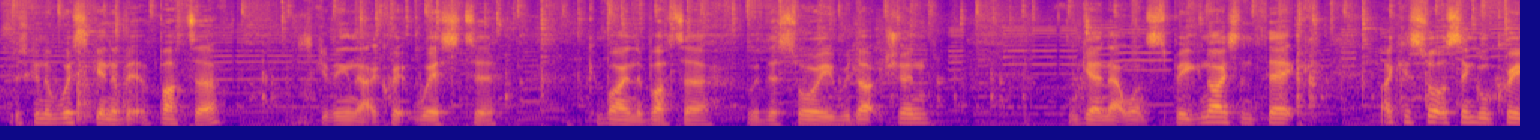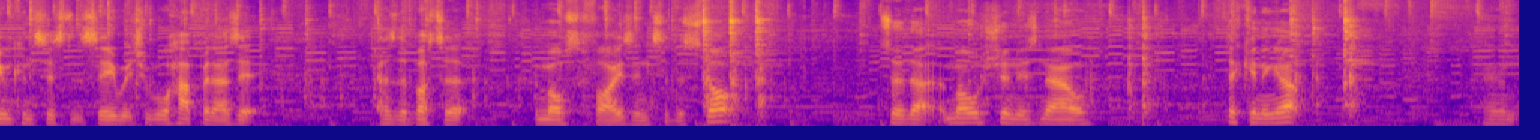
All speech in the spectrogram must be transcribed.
I'm just going to whisk in a bit of butter. Just giving that a quick whisk to combine the butter with the soy reduction. Again, that wants to be nice and thick, like a sort of single cream consistency, which will happen as it as the butter emulsifies into the stock. So that emulsion is now thickening up and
